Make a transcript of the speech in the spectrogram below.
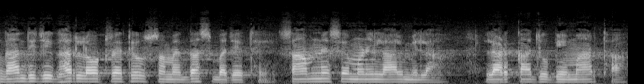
गांधी जी घर लौट रहे थे उस समय दस बजे थे। सामने से मणिलाल मिला। लड़का जो बीमार था,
